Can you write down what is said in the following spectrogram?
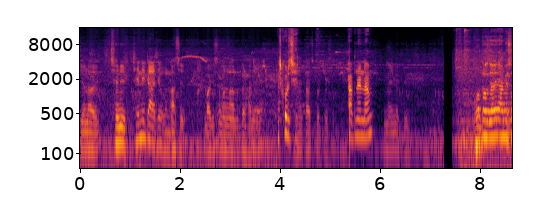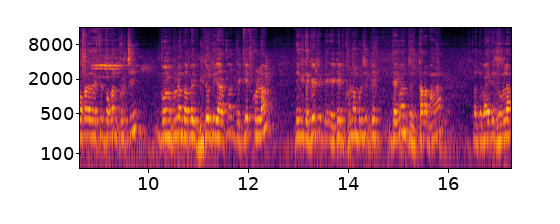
যেন ছেনি ছেনিটা আছে ওখানে। আছে বাকি সামান দেখা যায় কাজ করছে? হ্যাঁ, কাজ করতেছি। আপনার নাম? মাইনুদ্দিন। ঘটনা জানি আমি সকালে দেখছি দোকান খুলছি দোকান খুললাম তারপরে ভিতর দিকে আসলাম যে গেট খুললাম দেখি তো গেট গেট খুললাম বলছি গেট দেখলাম যে তারা ভাঙা তাতে বাড়িতে ঢুকলাম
